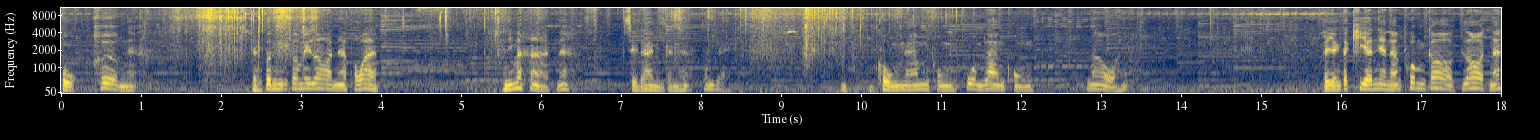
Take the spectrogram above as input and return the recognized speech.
ปลูกเพิ่มเนี่ยอย่างต้นนี้ก็ไม่รอดนะ เพราะว่า อันนี้มหาดนะ เสียดายเหมือนกันนะต้นใหญ่ คงน้ำคงท่วมล่างคงเน่าฮะแต่อย่างตะเคียนเนี่ยน้ำท่วมก็รอดนะ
